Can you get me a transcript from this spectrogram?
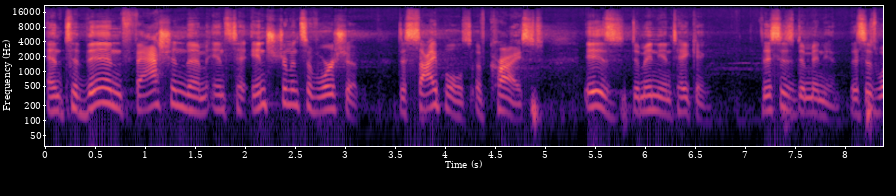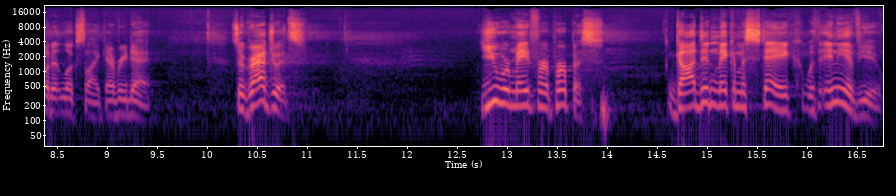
and to then fashion them into instruments of worship, disciples of Christ, is dominion taking. This is dominion. This is what it looks like every day. So, graduates, you were made for a purpose. God didn't make a mistake with any of you,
